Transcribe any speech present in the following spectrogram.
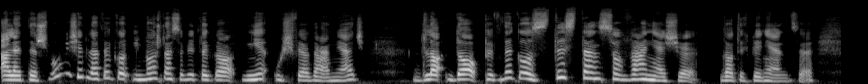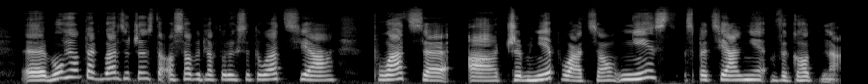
ale też mówi się dlatego i można sobie tego nie uświadamiać, do, do pewnego zdystansowania się do tych pieniędzy. Mówią tak bardzo często osoby, dla których sytuacja płacę, a czy mnie płacą, nie jest specjalnie wygodna.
